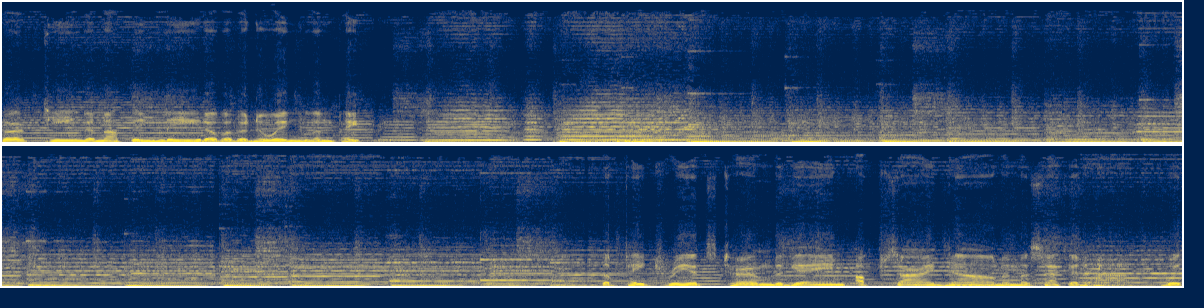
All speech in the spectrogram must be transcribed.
13-0 lead over the New England Patriots. The Patriots turned the game upside down in the second half with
